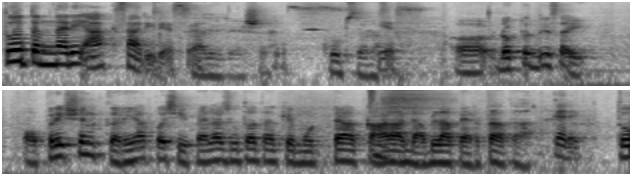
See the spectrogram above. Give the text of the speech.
તો તમારી આંખ સારી રહેશે. સારી રહેશે. ખૂબ સરસ. ડૉક્ટર દેસાઈ ઓપરેશન કર્યા પછી પહેલાં જોતા હતા કે મોટા કાળા ડાબલા પહેરતા હતા. કરેક્ટ તો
